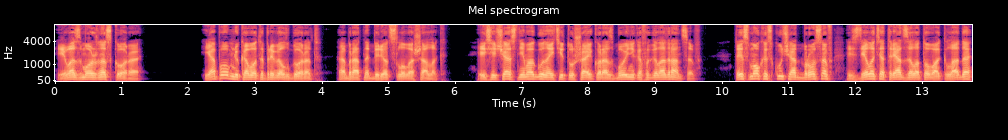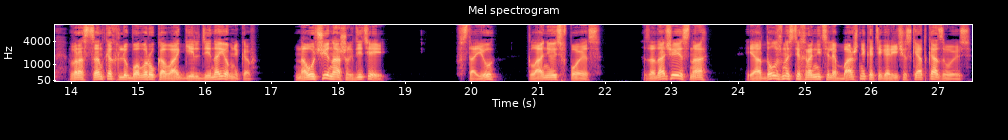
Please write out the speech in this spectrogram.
«И, возможно, скоро». «Я помню, кого ты привел в город», обратно берет слово шалок и сейчас не могу найти ту шайку разбойников и голодранцев. Ты смог из кучи отбросов сделать отряд золотого оклада в расценках любого рукава гильдии наемников. Научи наших детей. Встаю, кланяюсь в пояс. Задача ясна. Я от должности хранителя башни категорически отказываюсь.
